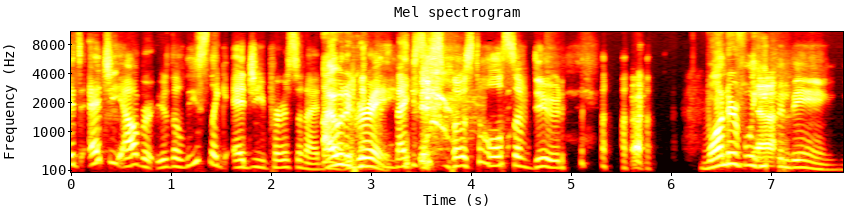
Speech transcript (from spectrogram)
it's edgy Albert. You're the least like edgy person I know. I would You're, like, the agree. nicest, most wholesome dude. Wonderful Yeah. human being.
